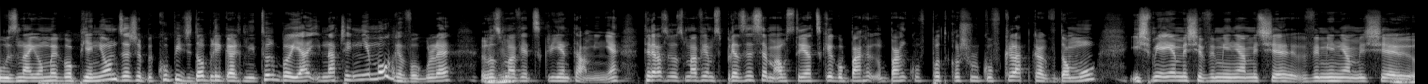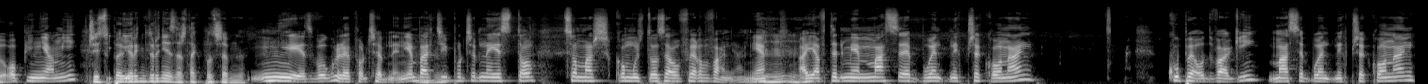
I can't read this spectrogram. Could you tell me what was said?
u- znajomego pieniądze, żeby kupić dobry garnitur, bo ja inaczej nie mogę w ogóle rozmawiać z klientami, nie? Teraz rozmawiam z prezesem austriackiego bar- banku w podkoszulku w klapkach w domu i śmiejemy się, wymieniamy się, wymieniamy się opiniami. Czyli super garnitur nie jest aż tak potrzebny. Nie jest w ogóle potrzebny. Nie bardziej mhm. potrzebne jest to, co masz komuś do zaoferowania, nie? Mhm, mhm. A ja wtedy miałem masę błędnych przekonań, kupę odwagi, masę błędnych przekonań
